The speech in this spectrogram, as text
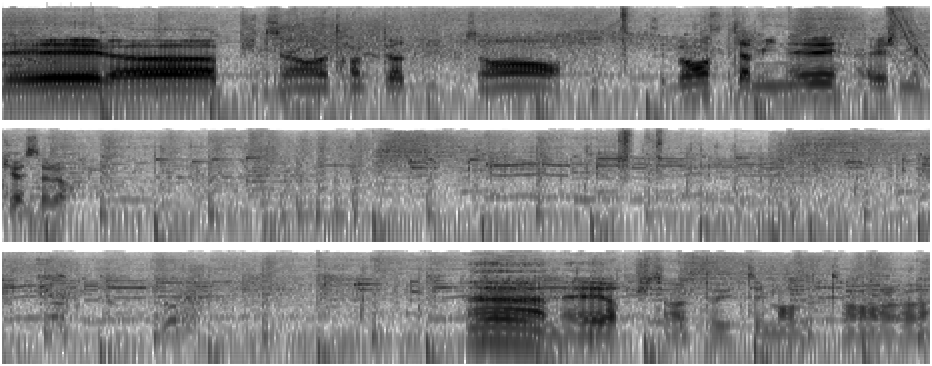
Allez là, putain, on est en train de perdre du temps. C'est bon, c'est terminé. Allez, je me casse alors. Ah merde, putain, on a pas eu tellement de temps là.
